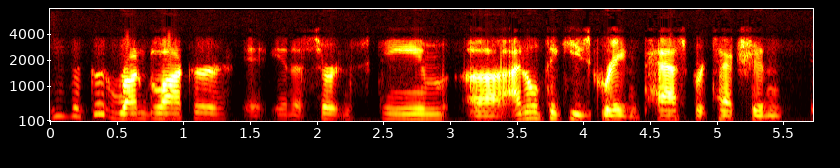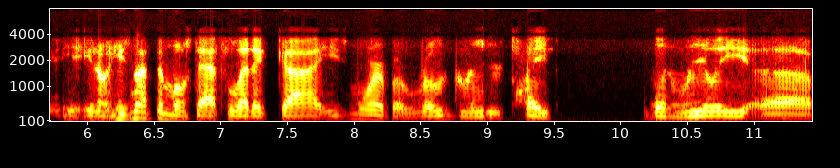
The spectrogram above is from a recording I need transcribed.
he's a good run blocker in a certain scheme. Uh, I don't think he's great in pass protection. You know, he's not the most athletic guy. He's more of a road grader type than really. Uh,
